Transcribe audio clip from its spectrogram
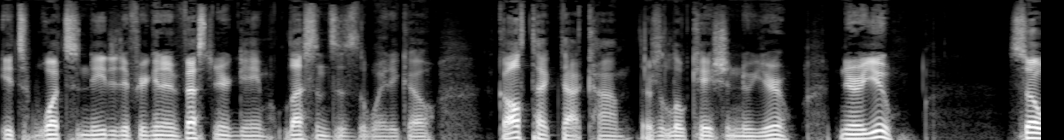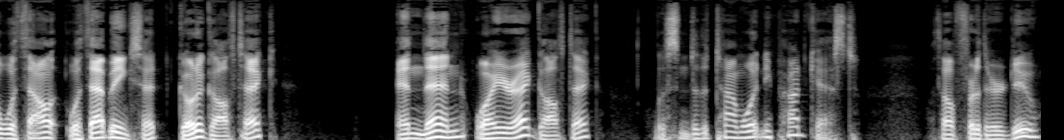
It's what's needed if you're going to invest in your game. Lessons is the way to go. GolfTec.com. There's a location near you. Near you. So without with that being said, go to GolfTec, and then while you're at GolfTec, listen to the Tom Whitney podcast. Without further ado,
